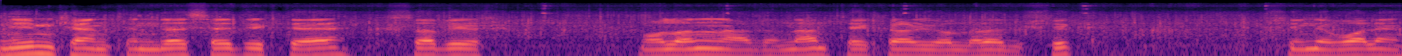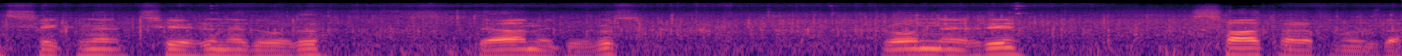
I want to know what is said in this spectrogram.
Nim kentinde Cedric'te kısa bir molanın ardından tekrar yollara düştük. Şimdi Valence şehrine, şehrine doğru devam ediyoruz. Ron Nehri sağ tarafımızda.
